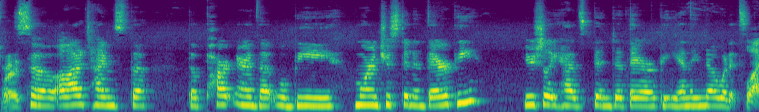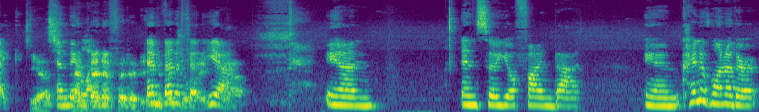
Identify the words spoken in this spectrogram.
Right. So a lot of times the the partner that will be more interested in therapy usually has been to therapy and they know what it's like. Yes. And And, they like- benefited. and benefit, individually. yeah. and and so you'll find that. And kind of one other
